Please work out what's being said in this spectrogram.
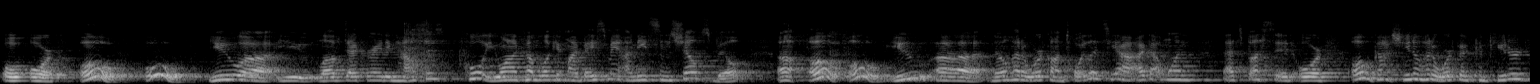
Or, or oh, oh, you, uh, you love decorating houses? Cool. You want to come look at my basement? I need some shelves built. Uh, oh, oh, you uh, know how to work on toilets? Yeah, I got one that's busted. Or, oh gosh, you know how to work a computer?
